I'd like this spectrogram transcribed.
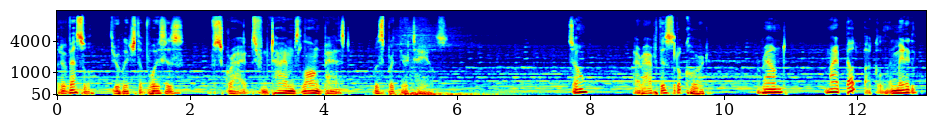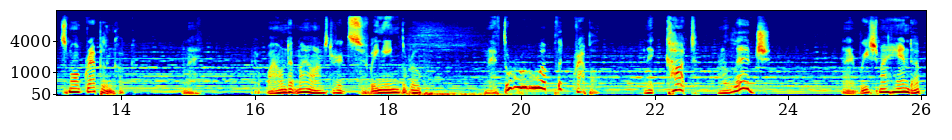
but a vessel through which the voices of scribes from times long past whispered their tales. So, I wrapped this little cord around my belt buckle and made a small grappling hook. And I wound up my arm, started swinging the rope, and I threw up the grapple, and it caught on a ledge. And I reached my hand up,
